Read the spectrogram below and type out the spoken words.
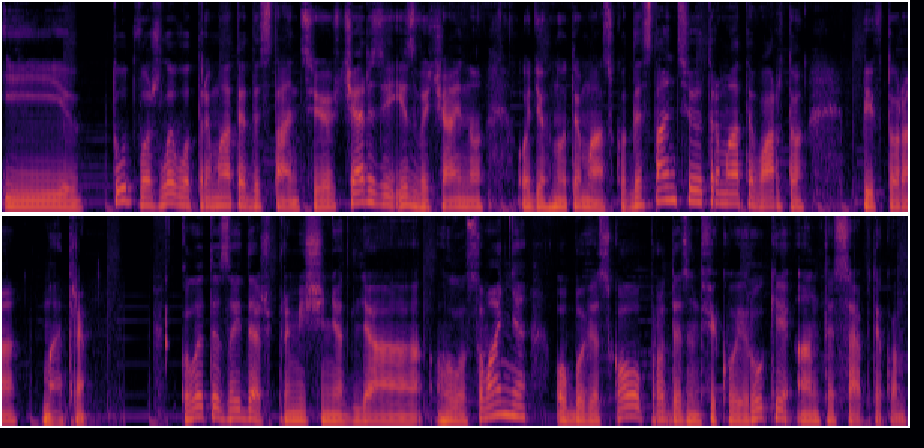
І Тут важливо тримати дистанцію в черзі і, звичайно, одягнути маску. Дистанцію тримати варто півтора метри. Коли ти зайдеш в приміщення для голосування, обов'язково продезінфікуй руки антисептиком.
